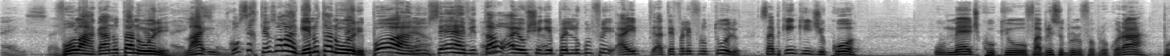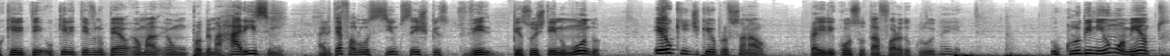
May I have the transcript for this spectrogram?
É isso aí. Vou largar no Tanuri. É Lar-. Com certeza eu larguei no Tanuri. Porra, É. não serve e tal. Aí eu cheguei pra ele no grupo e falei. Aí até falei, falou, Túlio, sabe quem que indicou o médico que o Fabrício Bruno foi procurar? Porque ele te- o que ele teve no pé é, uma- é um problema raríssimo. Aí ele até falou, cinco, seis pe- ve- pessoas tem no mundo. Eu que indiquei o profissional pra ele consultar fora do clube. Aí. O clube em nenhum momento.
